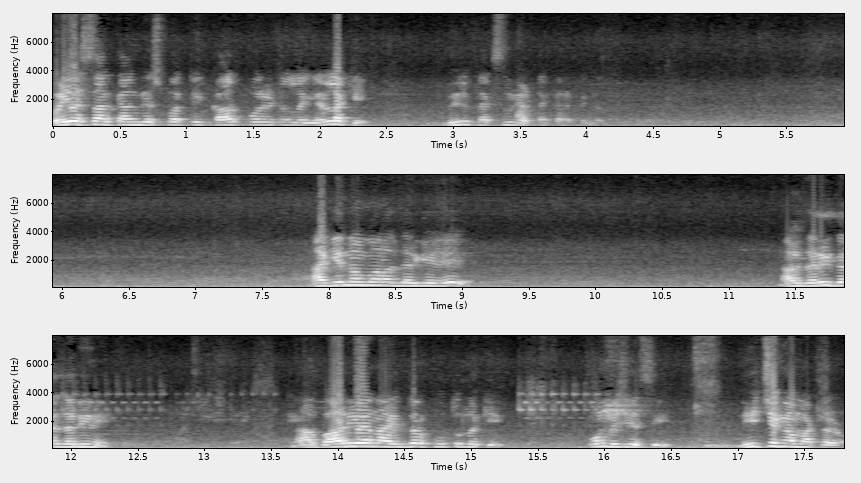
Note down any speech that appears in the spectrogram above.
వైఎస్ఆర్ కాంగ్రెస్ పార్టీ కార్పొరేటర్ల ఇళ్ళకి మీరు ఫ్లెక్స్లు కట్టడం కరెక్ట్ కదా. నాకెన్నో అవమానాలు జరిగాయి. నాకు జరిగితే జరిగినాయి. నా భార్య నా ఇద్దరు కూతుర్లకి ఫోన్లు చేసి నీచంగా మాట్లాడు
